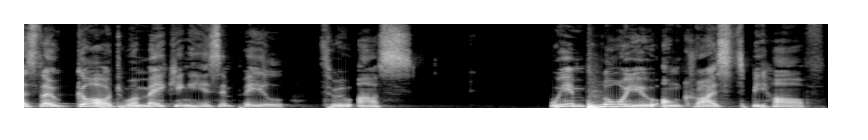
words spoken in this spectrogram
as though God were making his appeal through us. we implore you on Christ's behalf,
